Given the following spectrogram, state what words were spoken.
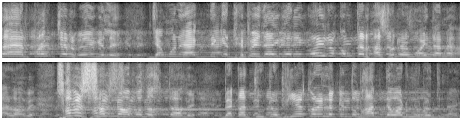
টায়ার পাঞ্চার হয়ে গেলে, যেমন একদিকে ধেপে যায় গাড়ি ওই রকম তার হাসনের ময়দানে হাল হবে। সবার সামনে অপদস্থ হবে। বেটা, দুটো বিয়ে করিলে কিন্তু ভাত দেওয়ার মুরুদ নাই।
